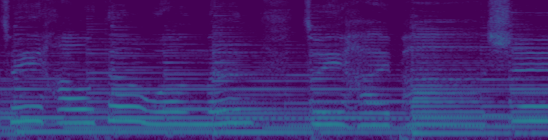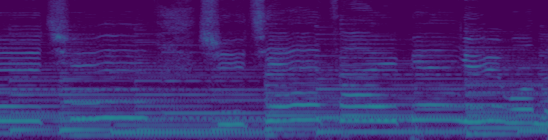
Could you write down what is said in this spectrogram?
最好的我们，最害怕失去。世界在变，与我们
